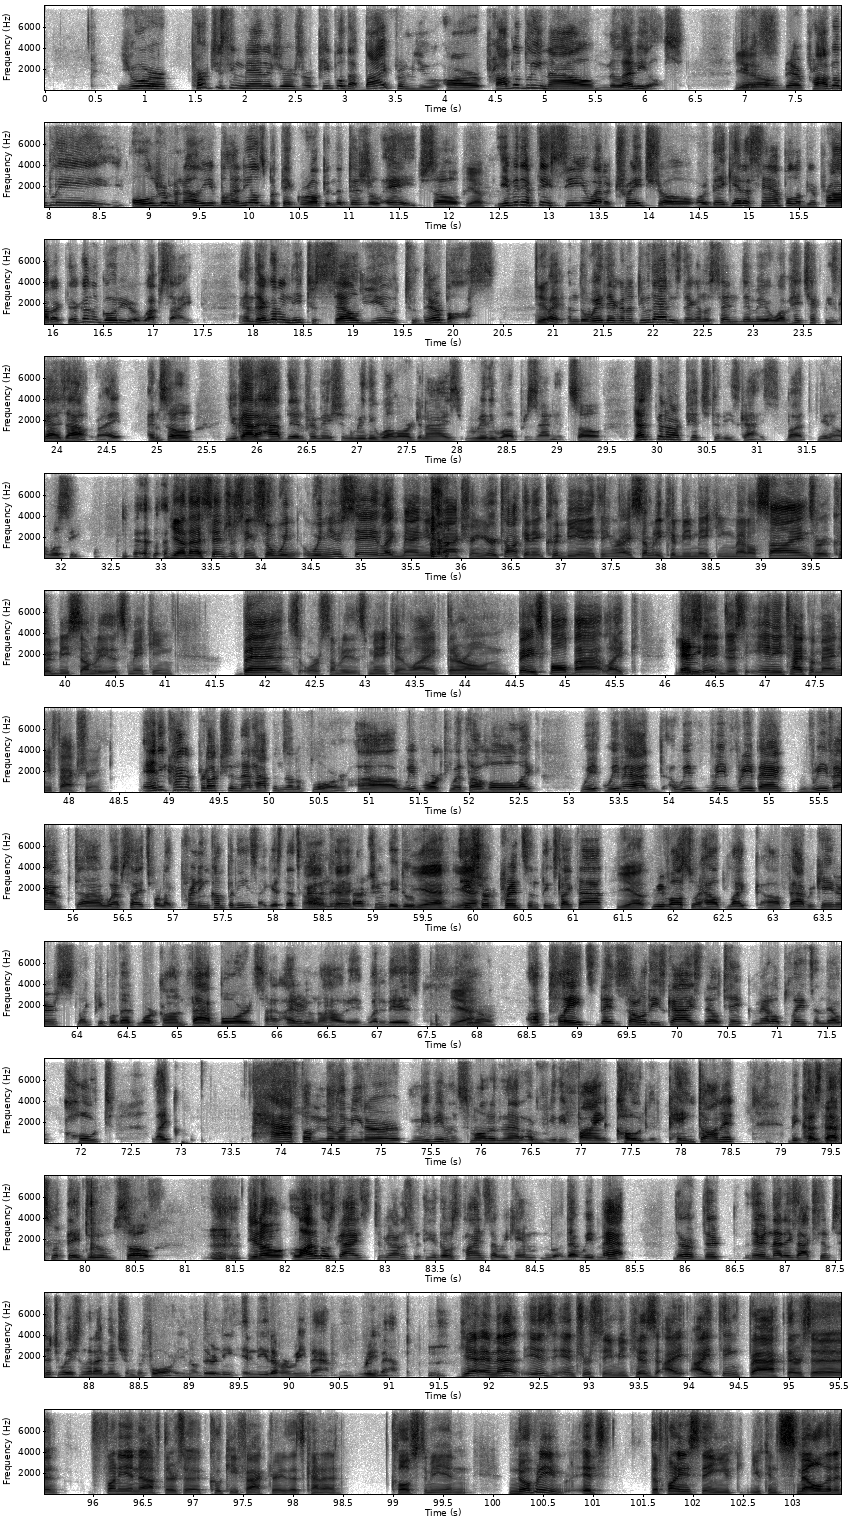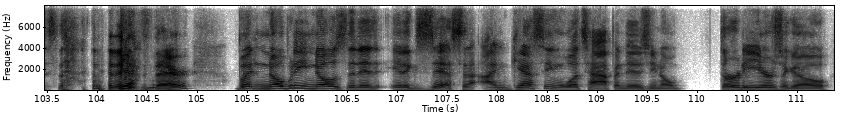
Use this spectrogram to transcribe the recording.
your purchasing managers or people that buy from you are probably now millennials." Yes. You know, they're probably older millennials, but they grew up in the digital age. So yep. even if they see you at a trade show or they get a sample of your product, they're going to go to your website and they're going to need to sell you to their boss. Yep. Right. And the way they're going to do that is they're going to send them your web, hey, check these guys out. Right. And so you got to have the information really well organized, really well presented. So that's been our pitch to these guys. But you know, we'll see. Yeah, that's interesting. So when when you say like manufacturing, you're talking it could be anything, right? Somebody could be making metal signs, or it could be somebody that's making beds, or somebody that's making like their own baseball bat. Like you're anything. saying, just any type of manufacturing. Any kind of production that happens on a floor. Uh, we've worked with a whole like we we've had we've we've revamped revamped uh, websites for like printing companies. I guess that's kind okay. of manufacturing. They do yeah, yeah, t-shirt prints and things like that. Yeah. We've also helped like uh, fabricators, like people that work on fab boards. I, I don't even know how it is, what it is. Yeah. You know, uh, plates. They some of these guys they'll take metal plates and they'll coat like half a millimeter, maybe even smaller than that, a really fine coat of paint on it because okay. that's what they do. So you know, a lot of those guys, to be honest with you, those clients that we came that we've met, they're they're they're in that exact situation that I mentioned before. You know, they're in need of a revamp. Revamp. Yeah, and that is interesting because I I think back. There's a funny enough. There's a cookie factory that's kind of close to me, and nobody. It's the funniest thing. You you can smell that it's that yeah. it's there, but nobody knows that it it exists. And I'm guessing what's happened is you know 30 years ago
